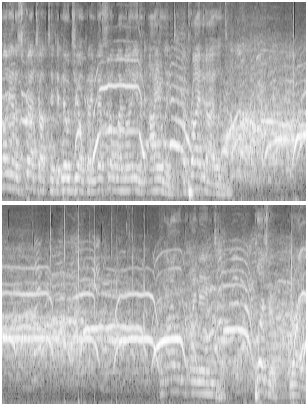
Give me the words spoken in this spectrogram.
of money on a scratch-off ticket, no joke. I invested all my money in an island, a private island. An island I named Pleasure Island.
